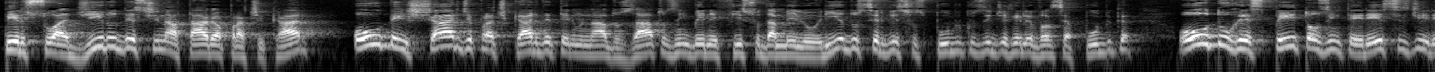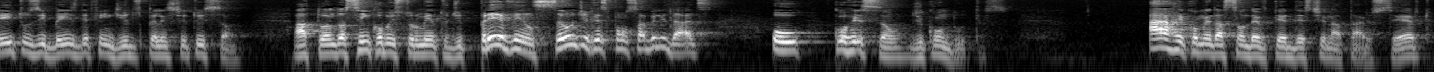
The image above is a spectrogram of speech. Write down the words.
persuadir o destinatário a praticar ou deixar de praticar determinados atos em benefício da melhoria dos serviços públicos e de relevância pública ou do respeito aos interesses, direitos e bens defendidos pela instituição, atuando assim como instrumento de prevenção de responsabilidades ou correção de condutas. A recomendação deve ter destinatário certo,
